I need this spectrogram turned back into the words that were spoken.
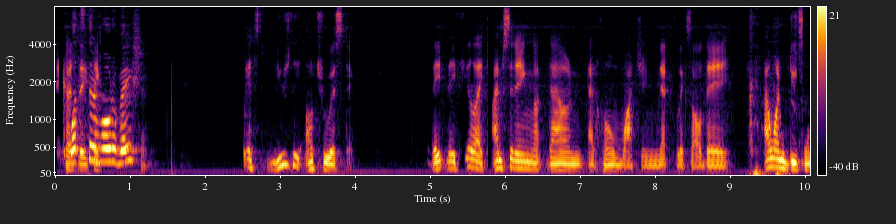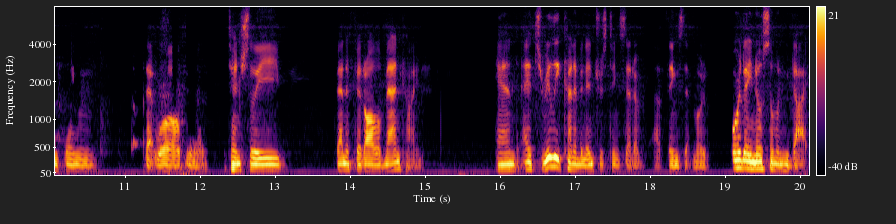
because what's their motivation? It's usually altruistic. They they feel like I'm sitting down at home watching Netflix all day. I want to do something that will, you know, potentially benefit all of mankind. And it's really kind of an interesting set of, of things that motivate. Or they know someone who died,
